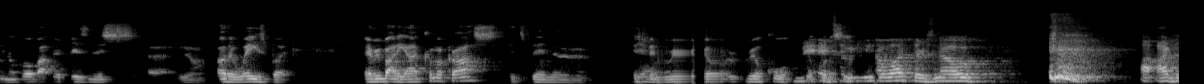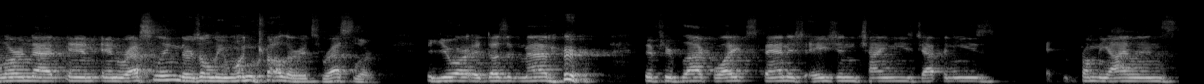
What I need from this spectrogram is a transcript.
you know go about their business, uh, you know, other ways, but everybody I've come across, it's been uh, it's yeah. been real real cool. Real cool you know what? There's no. I've learned that in in wrestling, there's only one color. It's wrestler. You are. It doesn't matter if you're black, white, Spanish, Asian, Chinese, Japanese, from the islands.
